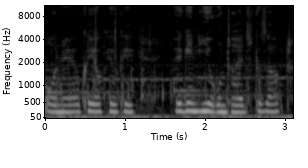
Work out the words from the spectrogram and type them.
Oh ne, okay, okay, okay. Wir gehen hier runter, hätte ich gesagt.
